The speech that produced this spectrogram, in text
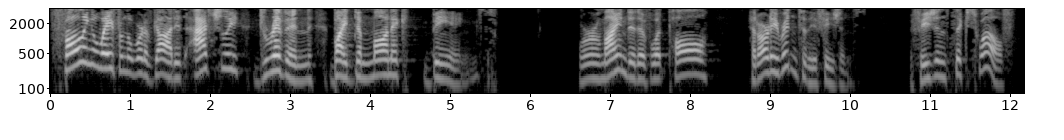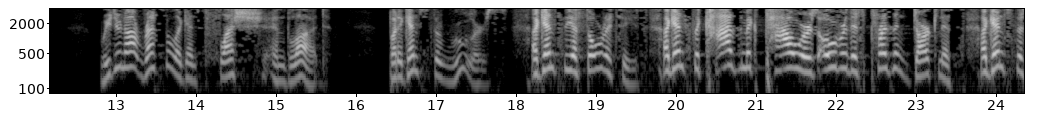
falling away from the Word of God is actually driven by demonic beings. We're reminded of what Paul had already written to the Ephesians. Ephesians 6:12. We do not wrestle against flesh and blood, but against the rulers, against the authorities, against the cosmic powers over this present darkness, against the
